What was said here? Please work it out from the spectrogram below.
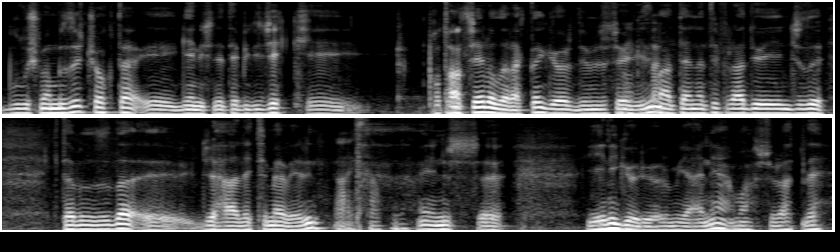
buluşmamızı çok da e, genişletebilecek potansiyel olarak da gördüğümüzü söyleyelim. Alternatif radyo yayıncılığı kitabınızı da cehaletime verin. Ay, Henüz yeni görüyorum yani ama süratle e,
